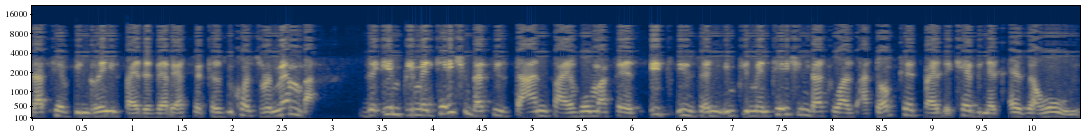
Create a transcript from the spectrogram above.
that have been raised by the various sectors because remember, the implementation that is done by Home Affairs, it is an implementation that was adopted by the Cabinet as a whole.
